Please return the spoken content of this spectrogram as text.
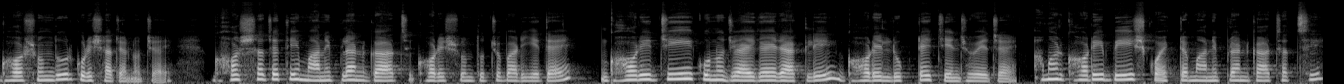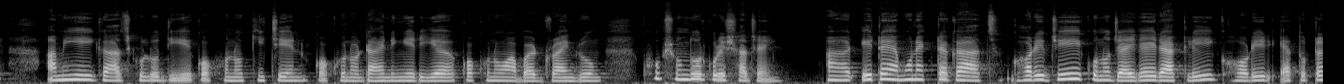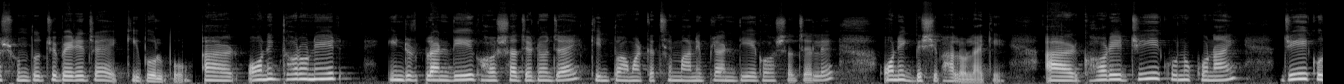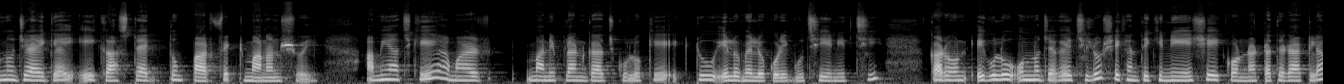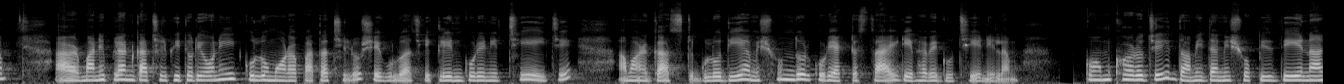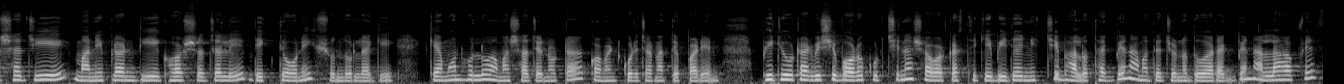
ঘর সুন্দর করে সাজানো যায়। ঘর সাজাতে মানি প্লান্ট গাছ ঘরের সৌন্দর্য বাড়িয়ে দেয়। ঘরে যে কোনো জায়গায় রাখলে ঘরের লুকটাই চেঞ্জ হয়ে যায়। আমার ঘরে বেশ কয়েকটা মানি প্লান্ট গাছ আছে। আমি এই গাছগুলো দিয়ে কখনো কিচেন, কখনো ডাইনিং এরিয়া, কখনো আবার ড্রয়িং রুম খুব সুন্দর করে সাজাই। আর এটা এমন একটা গাছ, ঘরে যে কোনো জায়গায় রাখলেই ঘরের এতটা সৌন্দর্য বেড়ে যায়, কি বলব? আর অনেক ধরনের ইনডোর প্ল্যান্ট দিয়ে ঘর সাজানো যায়, কিন্তু আমার কাছে মানি প্ল্যান্ট দিয়ে ঘর সাজালে অনেক বেশি ভালো লাগে। আর ঘরের যে কোনো কোনায়, যে কোনো জায়গায় এই গাছটা একদম পারফেক্ট মানানসই। আমি আজকে আমার মানি প্ল্যান্ট গাছগুলোকে একটু এলোমেলো করে গুছিয়ে নিচ্ছি। কারণ এগুলো অন্য জায়গায় ছিল, সেখান থেকে নিয়ে এসে এই কর্নারটাতে রাখলাম। আর মানি প্ল্যান্ট গাছের ভিতরে অনেকগুলো মরা পাতা ছিল, সেগুলো আজকে ক্লিন করে নিচ্ছি। এই যে আমার গাছগুলো দিয়ে আমি সুন্দর করে একটা সাইড এভাবে গুছিয়ে নিলাম। কম খরচে দামি দামি শোপিস দিয়ে না সাজিয়ে মানি প্লান্ট দিয়ে ঘর সাজালে দেখতে অনেক সুন্দর লাগে। কেমন হলো আমার সাজানোটা? কমেন্ট করে জানাতে পারেন। ভিডিওটা আর বেশি বড় করছি না, সবার কাছ থেকে বিদায় নিচ্ছি। ভালো থাকবেন, আমাদের জন্য দোয়া রাখবেন। আল্লাহ হাফেজ।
